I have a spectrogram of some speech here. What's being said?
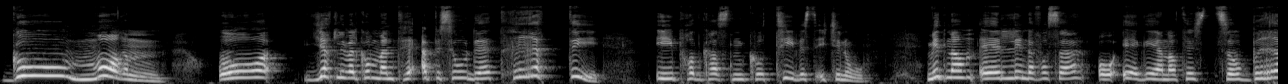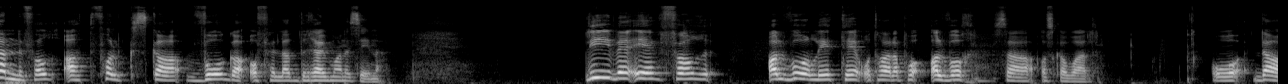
God morgen og hjertelig velkommen til episode 30 i podkasten tid hvis ikke nå'. Mitt navn er Linda Fosse, og jeg er en artist som brenner for at folk skal våge å følge drømmene sine. Livet er for alvorlig til å ta det på alvor, sa Oscar Wilde. Og det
